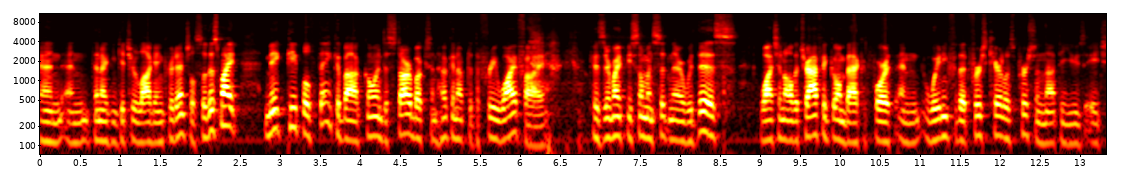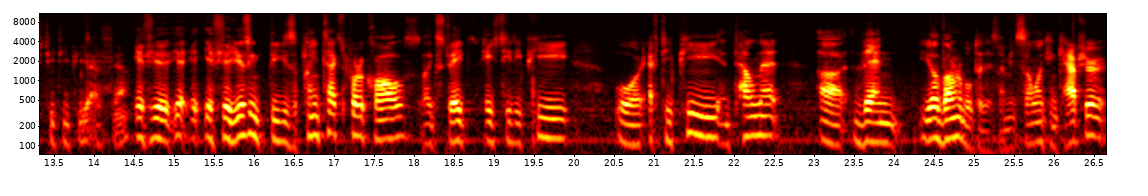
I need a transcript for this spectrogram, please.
And, and then I can get your login credentials. So this might make people think about going to Starbucks and hooking up to the free Wi-Fi, because there might be someone sitting there with this, watching all the traffic going back and forth, and waiting for that first careless person not to use HTTPS. Yeah. If you if you're using these plain text protocols like straight HTTP or FTP and Telnet, uh, then you're vulnerable to this. I mean, someone can capture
